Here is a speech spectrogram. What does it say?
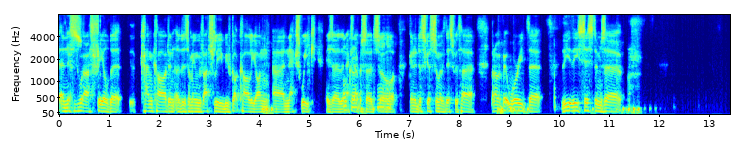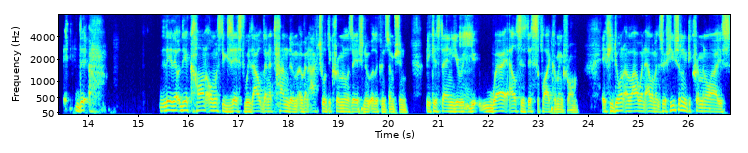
And this yes. is where I feel that CanCard and others. I mean, we've actually we've got Carly on uh, next week is uh, the okay. next episode, so mm-hmm. going to discuss some of this with her. But I'm a bit worried that the, these systems are. The, they, they can't almost exist without then a tandem of an actual decriminalization of other consumption because then you're you, where else is this supply coming from if you don't allow an element so if you suddenly decriminalize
